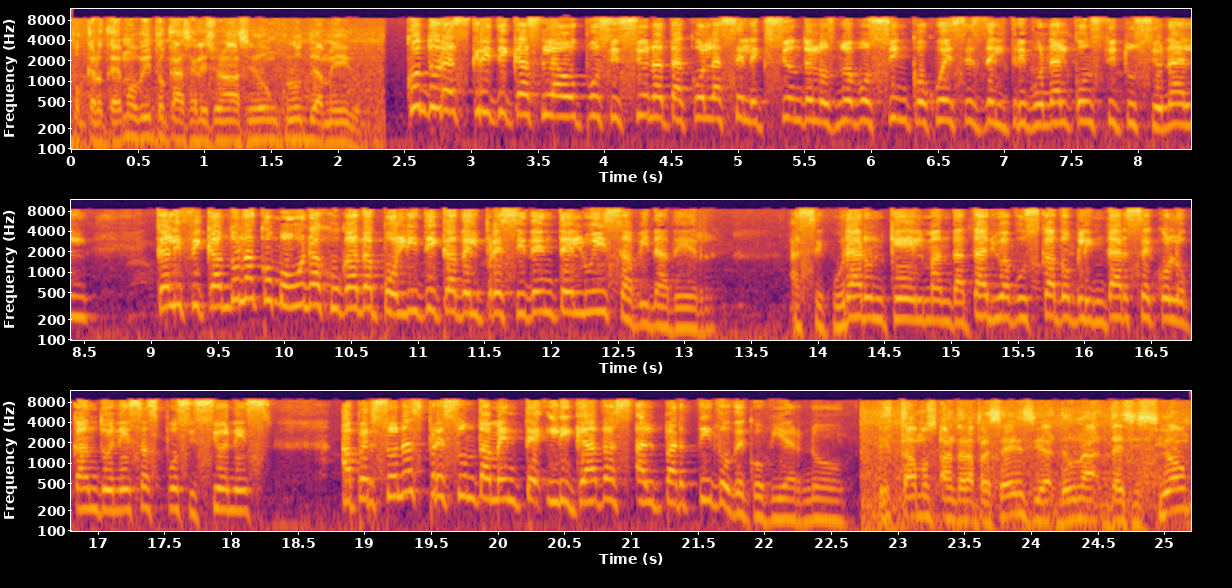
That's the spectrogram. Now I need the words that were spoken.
Porque lo que hemos visto que ha seleccionado ha sido un club de amigos. Con duras críticas, la oposición atacó la selección de los nuevos cinco jueces del Tribunal Constitucional, calificándola como una jugada política del presidente Luis Abinader. Aseguraron que el mandatario ha buscado blindarse colocando en esas posiciones a personas presuntamente ligadas al partido de gobierno. Estamos ante la presencia de una decisión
